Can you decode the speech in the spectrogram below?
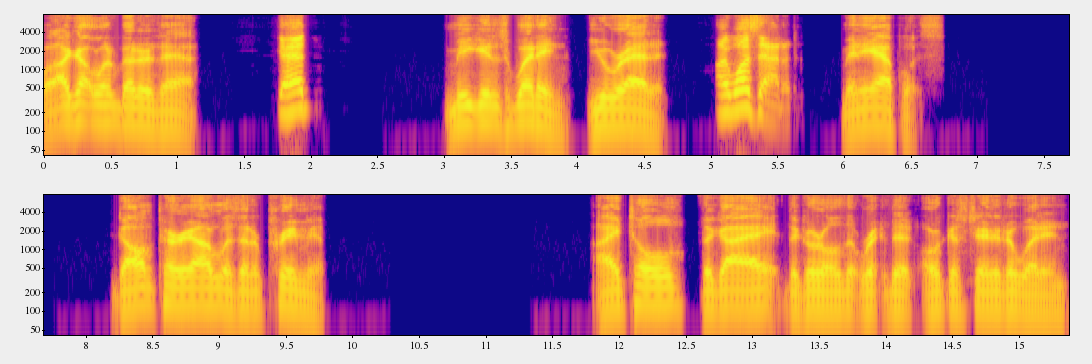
Well, I got one better than that. Go ahead. Megan's wedding. You were at it. I was at it. Minneapolis. Dom Perignon was at a premium. I told the guy, the girl that that orchestrated her wedding,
